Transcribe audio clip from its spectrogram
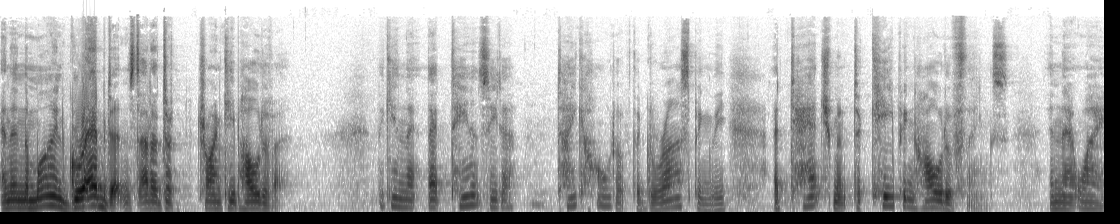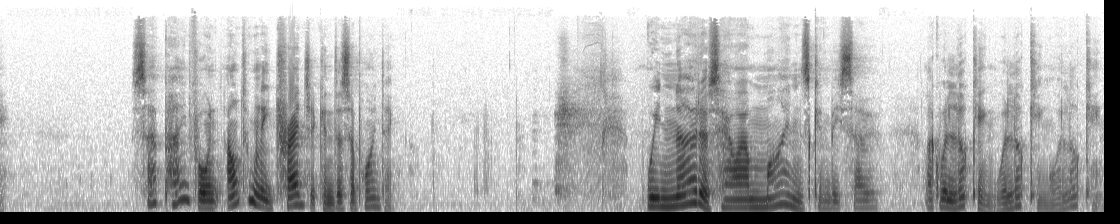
And then the mind grabbed it and started to try and keep hold of it. Again, that, that tendency to take hold of, the grasping, the attachment to keeping hold of things in that way. So painful and ultimately tragic and disappointing. We notice how our minds can be so, like we're looking, we're looking, we're looking.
